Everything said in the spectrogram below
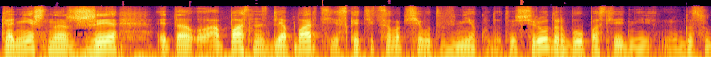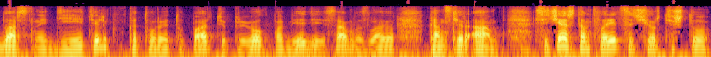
конечно же, это опасность для партии скатиться вообще вот в некуда. То есть Шредер был последний государственный деятель, который эту партию привел к победе и сам возглавил канцлер Амт. Сейчас там творится черти что.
